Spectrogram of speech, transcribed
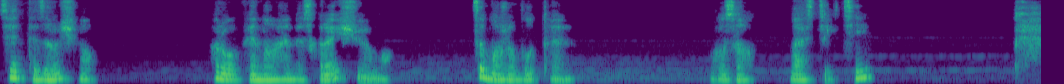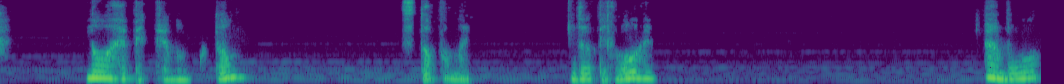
Сядьте зручно, руки, ноги не схрещуємо. Це може бути воза на стільці, ноги під прямим кутом, стопами до підлоги. Або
